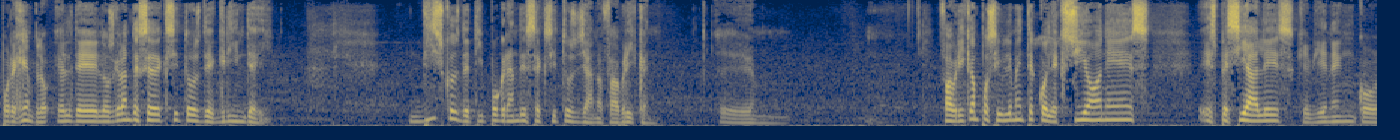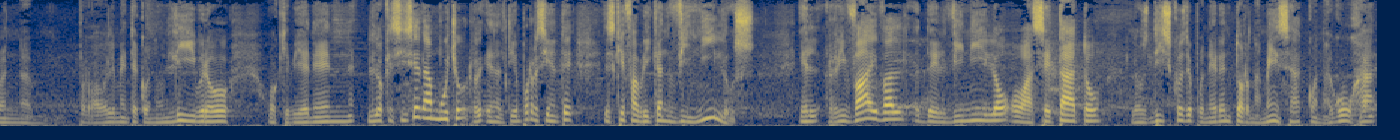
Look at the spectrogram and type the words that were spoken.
Por ejemplo, el de los grandes éxitos de Green Day. Discos de tipo grandes éxitos ya no fabrican. Em, fabrican posiblemente colecciones especiales que vienen con probablemente con un libro o que vienen lo que sí se da mucho en el tiempo reciente es que fabrican vinilos. El revival del vinilo o acetato los discos de poner en tornamesa con aguja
